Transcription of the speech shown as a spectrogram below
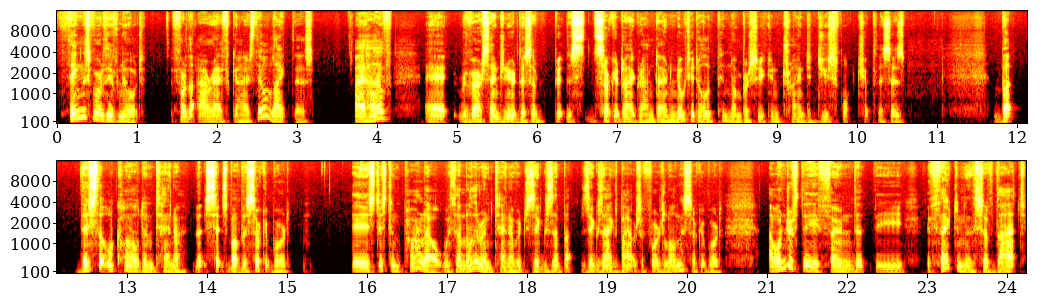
Things worthy of note for the RF guys. They'll like this. I have uh, reverse engineered this, I've put this circuit diagram down, noted all the pin numbers so you can try and deduce what chip this is. But this little coiled antenna that sits above the circuit board is just in parallel with another antenna which zigzags backwards and forwards along the circuit board. I wonder if they found that the effectiveness of that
